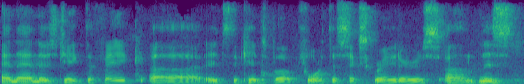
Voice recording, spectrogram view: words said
and then there's Jake the Fake. Uh, it's the kids' book, fourth to sixth graders. Um, this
